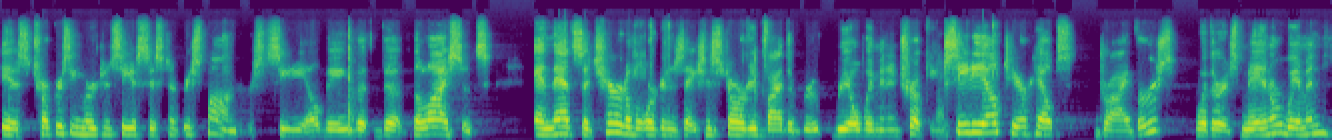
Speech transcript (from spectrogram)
is truckers emergency assistant responders cdl being the, the, the license and that's a charitable organization started by the group Real Women in Trucking. CDL TEAR helps drivers, whether it's men or women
